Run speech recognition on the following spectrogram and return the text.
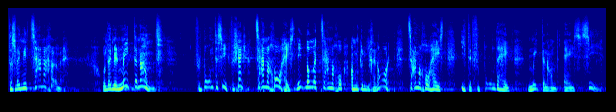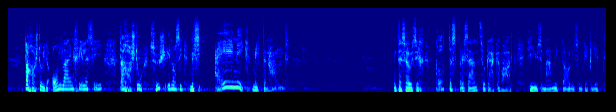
dass wenn wir zusammenkommen und wenn wir miteinander verbunden sind, verstehst du? Zusammenkommen heisst nicht nur zusammenkommen am gleichen Ort. Zusammenkommen heisst in der Verbundenheit miteinander eins sein. Da kannst du in der Online-Kille sein, da kannst du sonst noch sein. Wir sind einig miteinander. Und dann soll sich Gottes Präsenz und Gegenwart hier in unserem Emmental, in unserem Gebiet,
